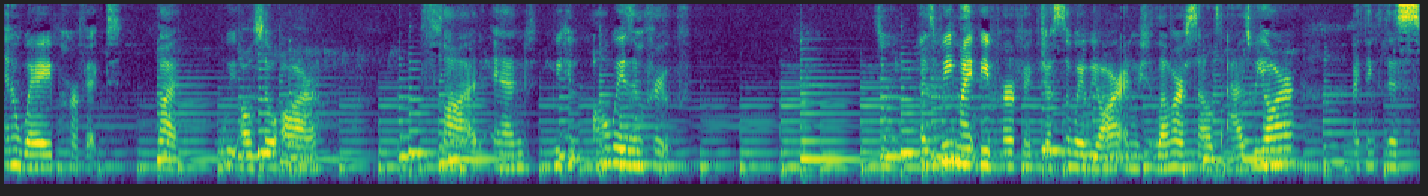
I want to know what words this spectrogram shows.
in a way, perfect, but we also are flawed and we can always improve. So, as we might be perfect just the way we are, and we should love ourselves as we are, I think this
